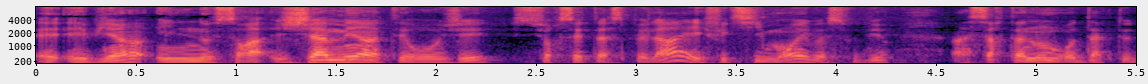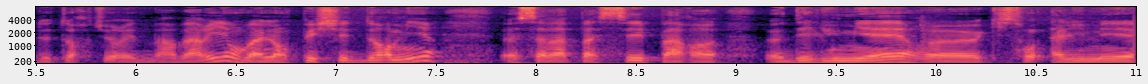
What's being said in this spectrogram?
eh, eh, bien, il ne sera jamais interrogé sur cet aspect-là. Et effectivement, il va subir un certain nombre d'actes de torture et de barbarie. On va l'empêcher de dormir. Euh, ça va passer par des lumières qui sont allumées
